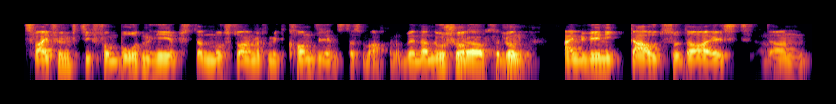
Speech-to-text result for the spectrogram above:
250 vom Boden hebst, dann musst du einfach mit Confidence das machen. Und wenn dann nur schon, Ja, schon ein wenig Doubt so da ist, dann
